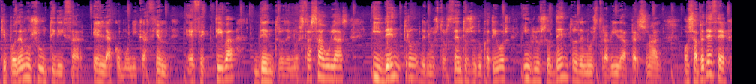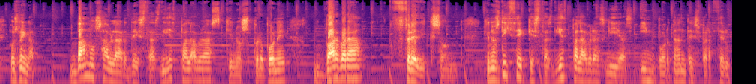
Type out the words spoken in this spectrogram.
que podemos utilizar en la comunicación efectiva dentro de nuestras aulas y dentro de nuestros centros educativos, incluso dentro de nuestra vida personal. ¿Os apetece? Pues venga, vamos a hablar de estas 10 palabras que nos propone Bárbara Fredrickson, que nos dice que estas 10 palabras guías importantes para hacer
